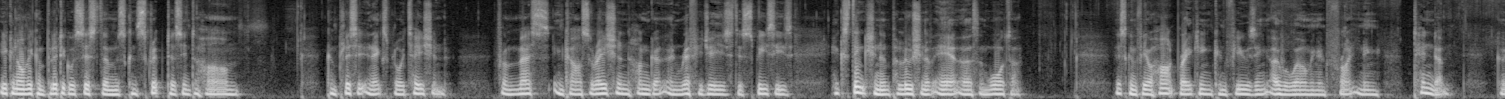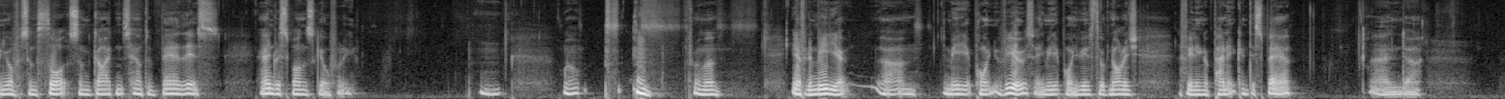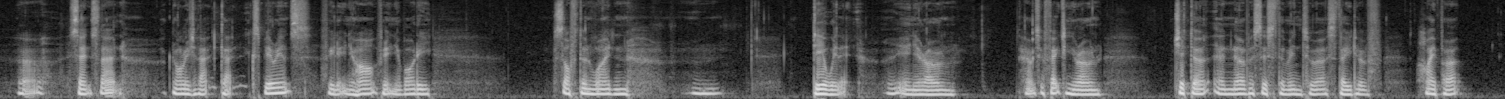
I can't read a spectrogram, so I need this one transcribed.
economic and political systems conscript us into harm, complicit in exploitation, from mass incarceration, hunger, and refugees to species extinction and pollution of air, earth, and water. This can feel heartbreaking, confusing, overwhelming, and frightening tender. Can you offer some thoughts, some guidance how to bear this and respond skillfully? Mm. Well, from a you know from an immediate um, immediate point of view, so immediate point of view is to acknowledge the feeling of panic and despair and uh, uh, sense that, acknowledge that that experience, feel it in your heart, feel it in your body, soften, widen, mm, deal with it in your own, how it's affecting your own chitta and nervous system into a state of hyper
